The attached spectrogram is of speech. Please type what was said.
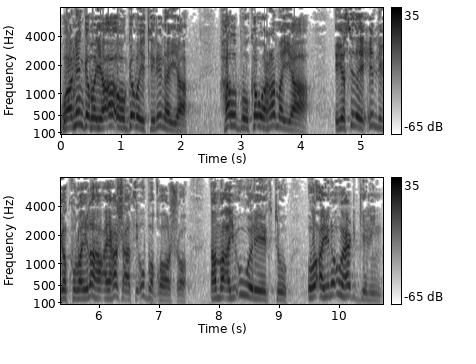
waa nin gabayaa oo gabay tirinaya hal buu ka warramayaa iyo siday xilliga kulaylaha ay hashaasi u boqoosho ama ay u wareegto oo ayna u hadhgelin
